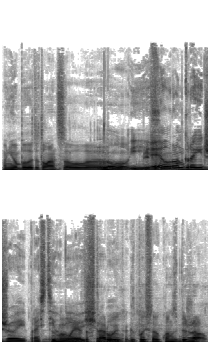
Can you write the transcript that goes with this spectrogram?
У нее был этот Лансел... Ну, и, и Эурон Грейджой, прости, ну, у нее это второй, был. как после того, как он сбежал.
